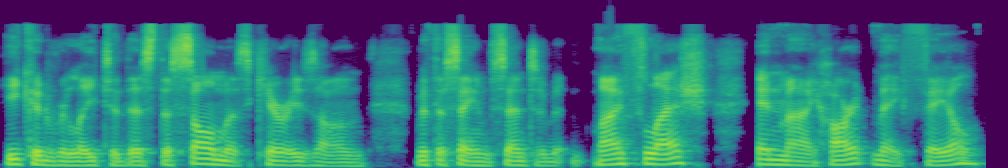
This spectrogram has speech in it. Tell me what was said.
He could relate to this. The psalmist carries on with the same sentiment. My flesh and my heart may fail,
